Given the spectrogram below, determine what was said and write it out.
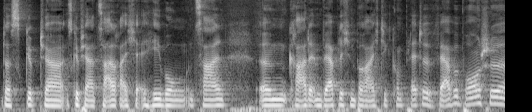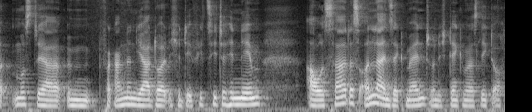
das gibt ja, es gibt ja zahlreiche Erhebungen und Zahlen, ähm, gerade im werblichen Bereich. Die komplette Werbebranche musste ja im vergangenen Jahr deutliche Defizite hinnehmen außer das Online-Segment. Und ich denke mal, das liegt auch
